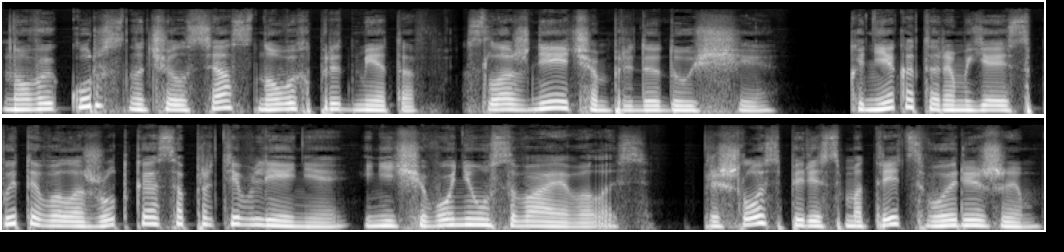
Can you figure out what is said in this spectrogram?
Новый курс начался с новых предметов, сложнее, чем предыдущие. К некоторым я испытывала жуткое сопротивление и ничего не усваивалось. Пришлось пересмотреть свой режим.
